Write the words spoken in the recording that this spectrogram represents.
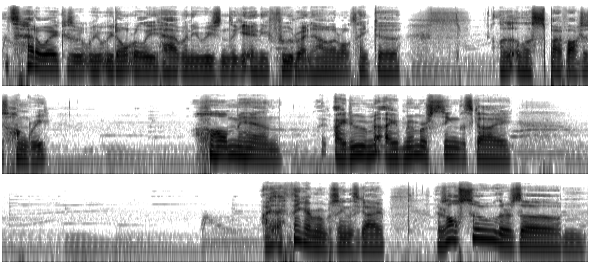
let's head away because we, we don't really have any reason to get any food right now. I don't think uh, unless, unless Spy Fox is hungry. Oh man, I do. Rem- I remember seeing this guy. I, I think I remember seeing this guy. There's also there's um.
